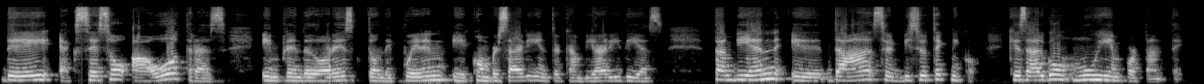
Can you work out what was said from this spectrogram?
de acceso a otras emprendedores donde pueden conversar y intercambiar ideas. También da servicio técnico que es algo muy importante.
